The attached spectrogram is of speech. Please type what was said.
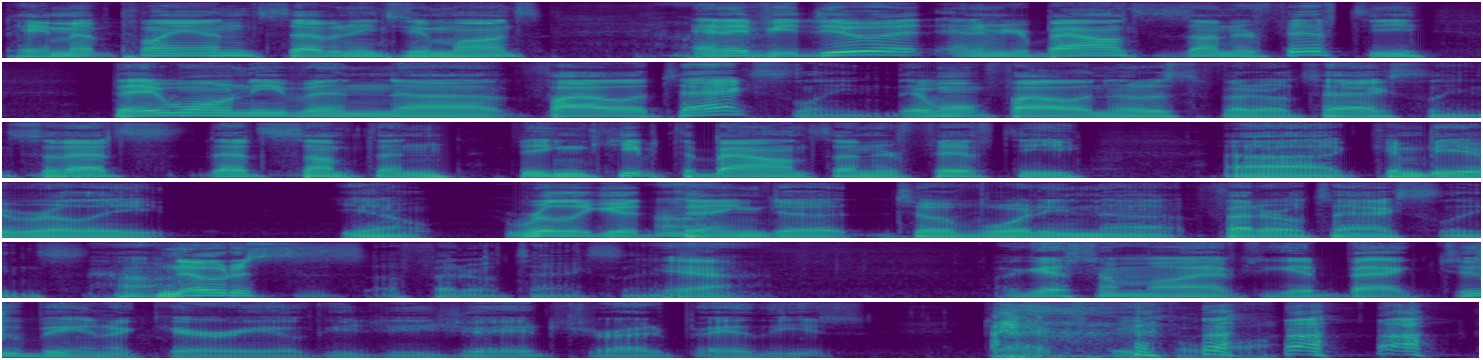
payment plan, 72 months. And if you do it and if your balance is under 50, they won't even uh, file a tax lien. They won't file a notice of federal tax lien. So that's that's something. If you can keep the balance under 50, uh, can be a really, you know, really good thing to to avoiding uh, federal tax liens. Notices of federal tax liens. Yeah. I guess I'm gonna have to get back to being a karaoke DJ to try to pay these tax people off.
